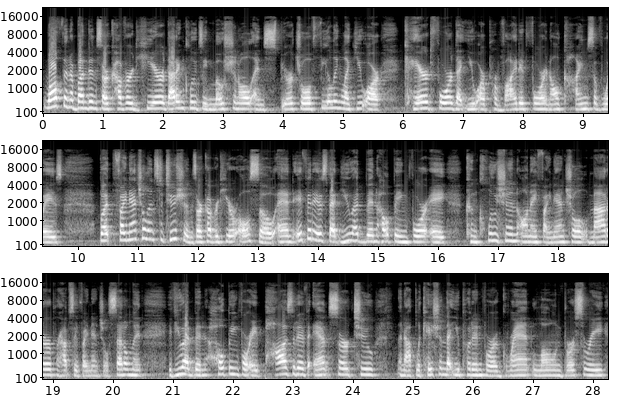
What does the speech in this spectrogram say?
Wealth and abundance are covered here. That includes emotional and spiritual, feeling like you are cared for, that you are provided for in all kinds of ways. But financial institutions are covered here also. And if it is that you had been hoping for a conclusion on a financial matter, perhaps a financial settlement, if you had been hoping for a positive answer to an application that you put in for a grant, loan, bursary,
